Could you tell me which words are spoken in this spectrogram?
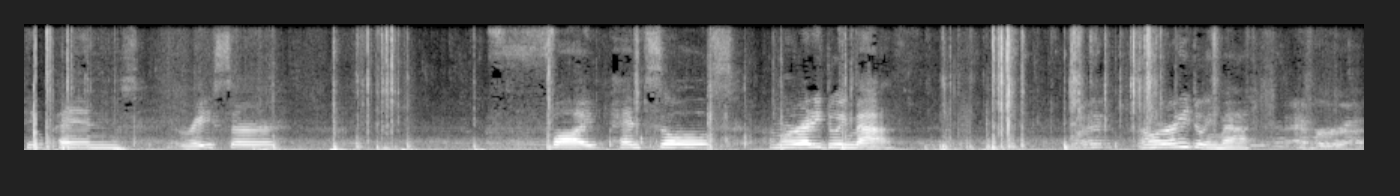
two pens, eraser, five pencils. I'm already doing math. What? I'm already doing math. Ever?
